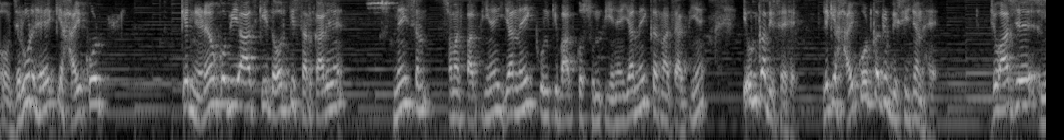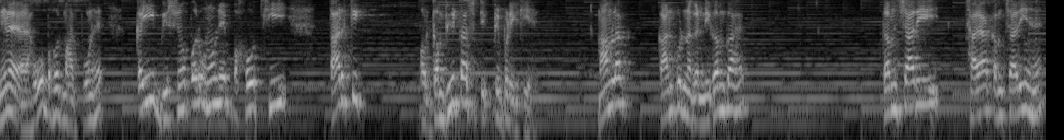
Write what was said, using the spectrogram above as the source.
ज़रूर है कि हाई कोर्ट के निर्णयों को भी आज की दौर की सरकारें नहीं समझ पाती हैं या नहीं उनकी बात को सुनती हैं या नहीं करना चाहती हैं, ये उनका विषय है। लेकिन हाईकोर्ट का जो डिसीज़न है, जो आज निर्णय आया है, वो बहुत महत्वपूर्ण है। कई विषयों पर उन्होंने बहुत ही तार्किक और गंभीरता से टिप्पणी की है। मामला कानपुर नगर निगम का है। कर्मचारी, छाया कर्मचारी हैं।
